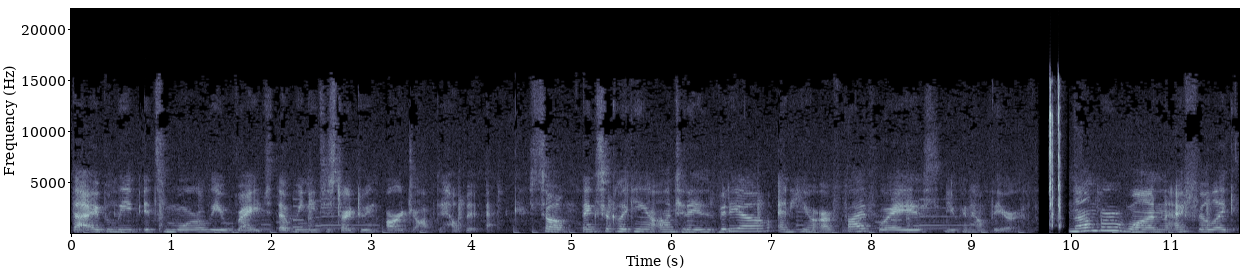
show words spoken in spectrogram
that I believe it's morally right that we need to start doing our job to help it back. So thanks for clicking on today's video and here are five ways you can help the earth. Number one, I feel like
